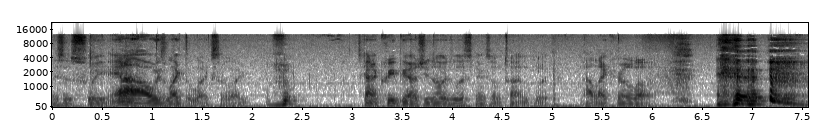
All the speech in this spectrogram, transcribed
This is sweet, and I always liked Alexa. Like, it's kind of creepy how she's always listening sometimes, but I like her a lot.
